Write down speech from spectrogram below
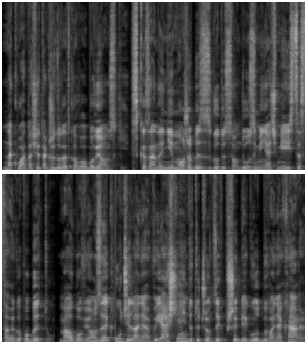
nakłada się także dodatkowe obowiązki. Skazany nie może bez zgody sądu zmieniać miejsca stałego pobytu. Ma obowiązek udzielania wyjaśnień dotyczących przebiegu odbywania kary.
